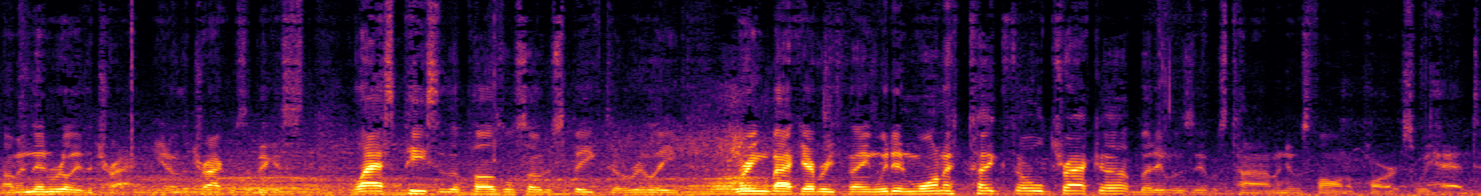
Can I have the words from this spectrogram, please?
Um, and then really the track. You know, the track was the biggest, last piece of the puzzle, so to speak, to really bring back everything. We didn't want to take the old track up, but it was it was time and it was falling apart, so we had to.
